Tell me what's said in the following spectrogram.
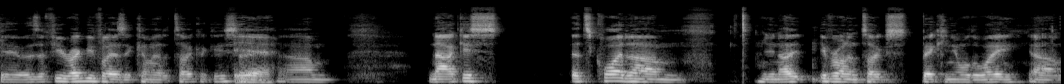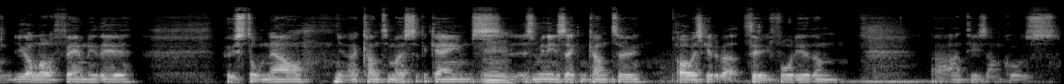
Yeah, there's a few rugby players that come out of Toke, I guess. So, Yeah. Um, no, I guess it's quite, um, you know, everyone in Toke's backing you all the way. Um, you got a lot of family there who still now, you know, come to most of the games, Mm. as many as they can come to. I always get about 30, 40 of them. Uh, aunties, uncles,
